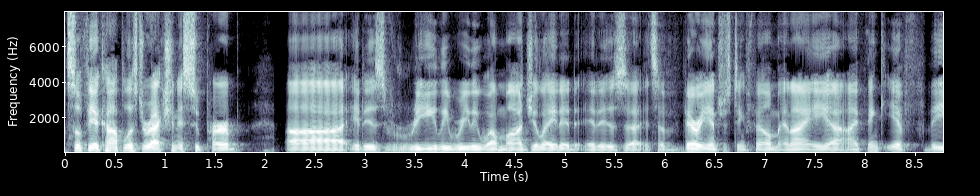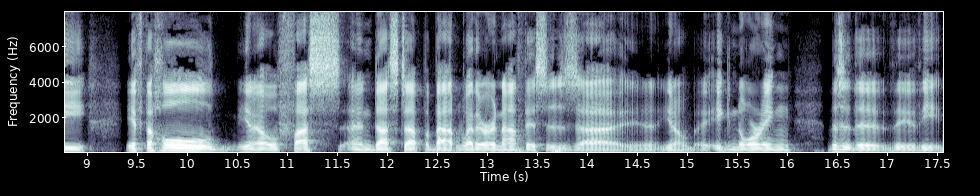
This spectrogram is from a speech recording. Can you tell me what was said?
Sofia Coppola's direction is superb. Uh, it is really, really well modulated. It is. Uh, it's a very interesting film, and I. Uh, I think if the if the whole you know fuss and dust up about whether or not this is uh, you know ignoring the, the the the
